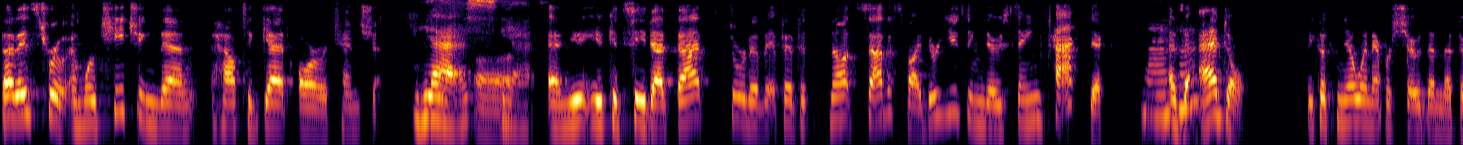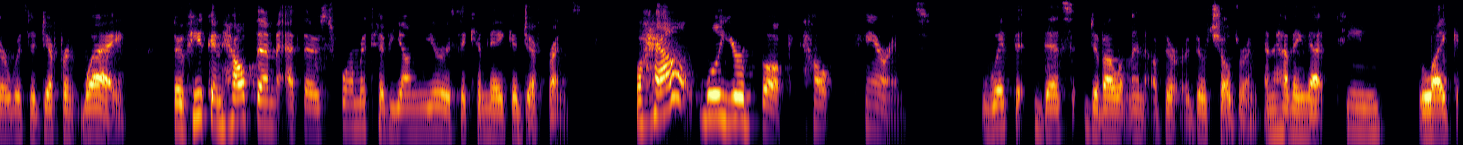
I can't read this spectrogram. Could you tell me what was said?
That is true and we're teaching them how to get our attention. Yes uh, yes. and you you can see that that sort of if, if it's not satisfied they're using those same tactics mm-hmm. as adults because no one ever showed them that there was a different way. So if you can help them at those formative young years it can make a difference. Well how will your book help parents with this development of their their children and having that team like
